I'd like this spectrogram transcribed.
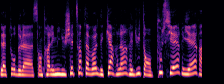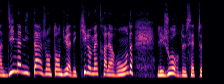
La tour de la centrale Émile Huchet de Saint-Avold des Carlins réduite en poussière hier, un dynamitage entendu à des kilomètres à la ronde. Les jours de cette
